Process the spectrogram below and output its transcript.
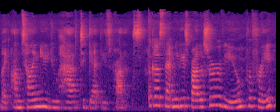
Like, I'm telling you, you have to get these products. Obliphica sent me these products for review for free.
